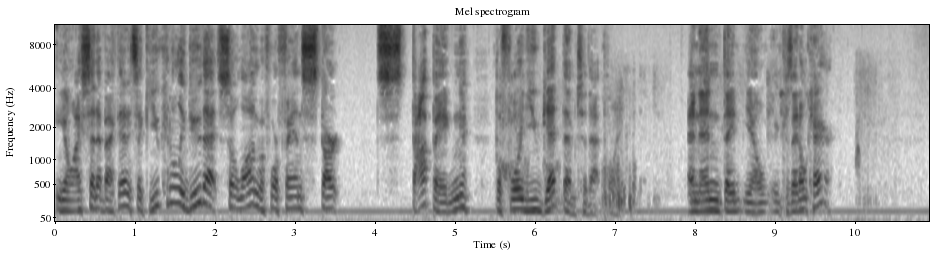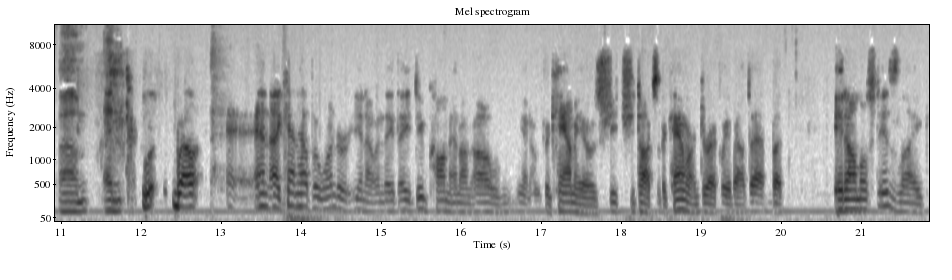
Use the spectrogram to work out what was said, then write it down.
you know, I said it back then. It's like you can only do that so long before fans start stopping before you get them to that point, and then they, you know, because they don't care. Um, and well, and I can't help but wonder, you know, and they, they do comment on, oh, you know, the cameos. She she talks to the camera directly about that, but it almost is like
